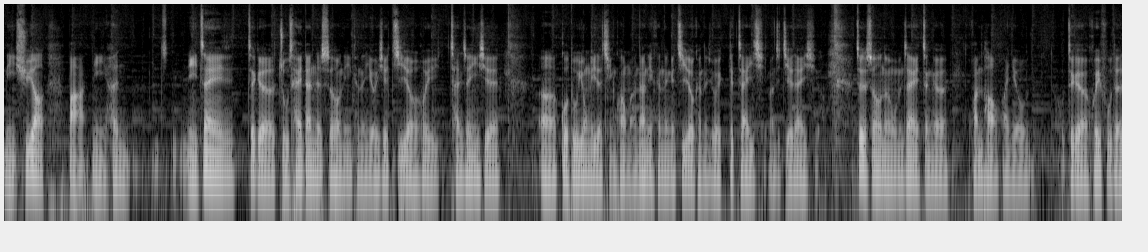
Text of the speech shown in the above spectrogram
你需要把你很。你在这个主菜单的时候，你可能有一些肌肉会产生一些呃过度用力的情况嘛，那你和那个肌肉可能就会结在一起嘛，就结在一起了。这个时候呢，我们在整个缓跑缓游这个恢复的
